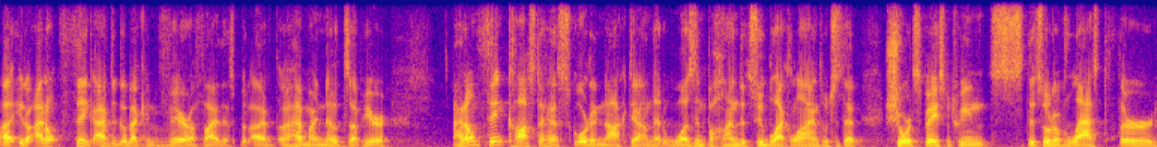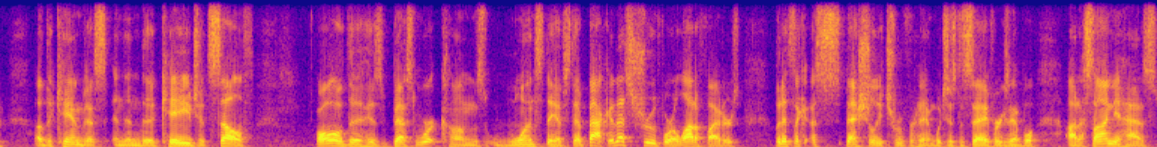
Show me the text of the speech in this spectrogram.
Uh, you know, I don't think I have to go back and verify this, but I've, I have my notes up here. I don't think Costa has scored a knockdown that wasn't behind the two black lines, which is that short space between the sort of last third of the canvas and then the cage itself. All of the his best work comes once they have stepped back, and that's true for a lot of fighters but it's like especially true for him, which is to say, for example, Adesanya has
